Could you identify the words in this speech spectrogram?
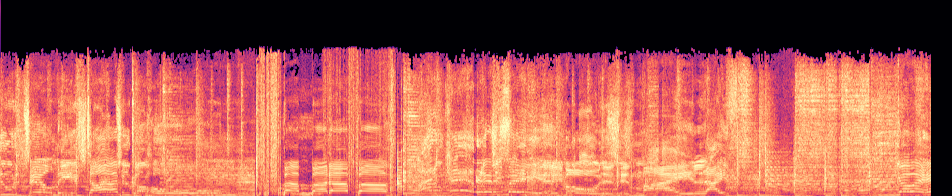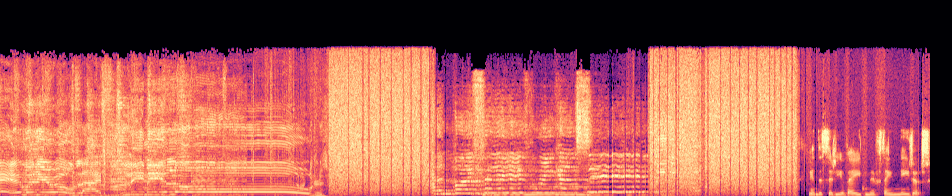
you to tell me it's time to come home. Ba ba da in the city of Aden if they need it.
